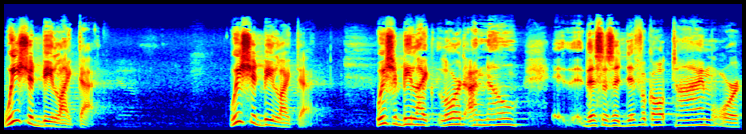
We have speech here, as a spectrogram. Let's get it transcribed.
We should be like that. We should be like that. We should be like, Lord, I know this is a difficult time or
